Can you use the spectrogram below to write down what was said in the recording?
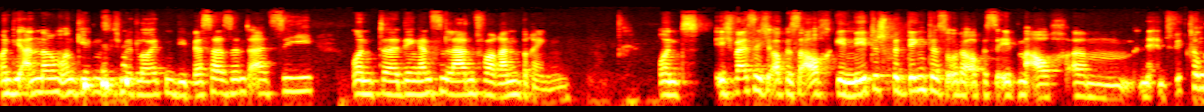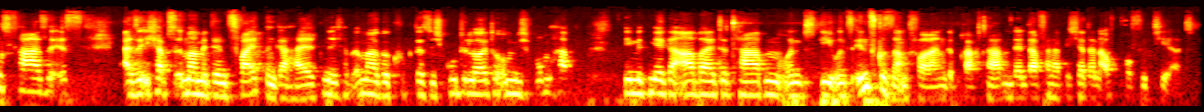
und die anderen umgeben sich mit Leuten, die besser sind als sie und äh, den ganzen Laden voranbringen. Und ich weiß nicht, ob es auch genetisch bedingt ist oder ob es eben auch ähm, eine Entwicklungsphase ist. Also ich habe es immer mit den Zweiten gehalten. Ich habe immer geguckt, dass ich gute Leute um mich herum habe, die mit mir gearbeitet haben und die uns insgesamt vorangebracht haben, denn davon habe ich ja dann auch profitiert.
